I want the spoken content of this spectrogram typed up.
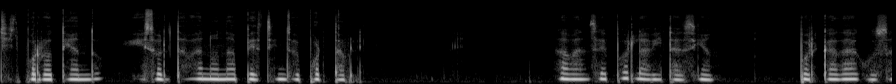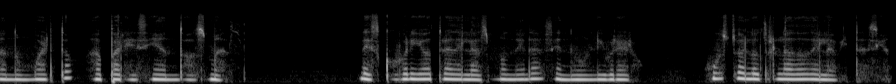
chisporroteando y soltaban una peste insoportable. Avancé por la habitación. Por cada gusano muerto aparecían dos más descubrí otra de las monedas en un librero, justo al otro lado de la habitación.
